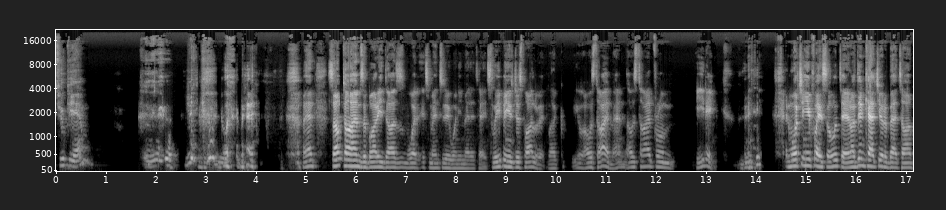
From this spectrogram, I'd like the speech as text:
two p.m. Man, sometimes the body does what it's meant to do when you meditate. Sleeping is just part of it. Like I was tired, man. I was tired from eating. and watching you play solitaire, and I didn't catch you at a bad time.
